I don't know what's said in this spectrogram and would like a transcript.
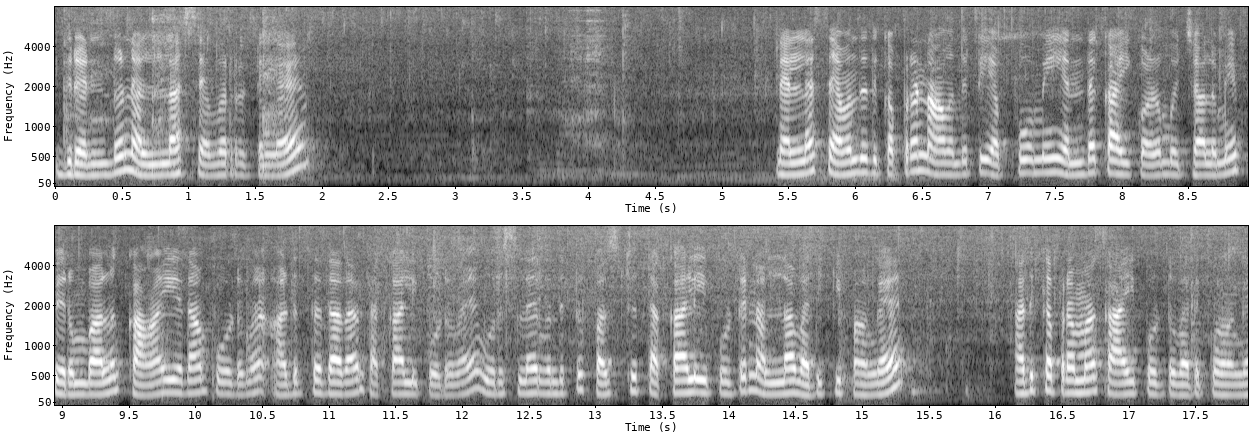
இது ரெண்டும் நல்லா செவறட்டுங்க நல்லா செவந்ததுக்கப்புறம் நான் வந்துட்டு எப்போவுமே எந்த காய் குழம்பு வச்சாலுமே பெரும்பாலும் காயை தான் போடுவேன். அடுத்ததாக தான் தக்காளி போடுவேன். ஒரு சிலர் வந்துட்டு ஃபஸ்ட்டு தக்காளியை போட்டு நல்லா வதக்கிப்பாங்க. அதுக்கப்புறமா காய் போட்டு வதக்குவாங்க.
